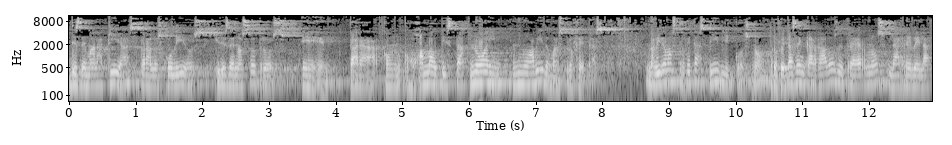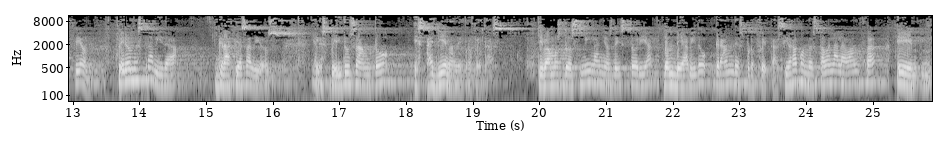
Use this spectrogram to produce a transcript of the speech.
desde Malaquías para los judíos y desde nosotros eh, para, con, con, Juan Bautista, no, hay, no ha habido más profetas. No ha habido más profetas bíblicos, ¿no? Profetas encargados de traernos la revelación. Pero nuestra vida, gracias a Dios y al Espíritu Santo, está llena de profetas. Llevamos dos mil años de historia donde ha habido grandes profetas. Y ahora cuando estaba en la alabanza eh,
